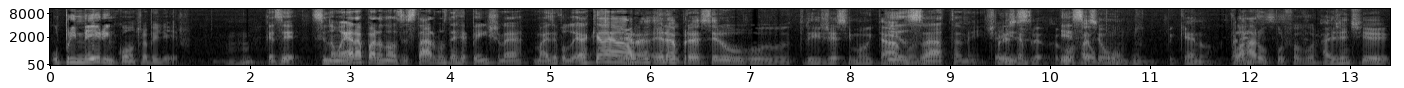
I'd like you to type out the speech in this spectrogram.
o primeiro encontro abelheiro. Uhum. Quer dizer, se não era para nós estarmos, de repente, né, mais evoluído. É que é era para ser o, o 38 né? Exatamente. Né? Por é exemplo, eu vou fazer é um, um, pequeno. Claro, por favor. A gente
